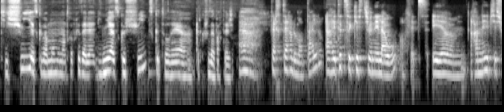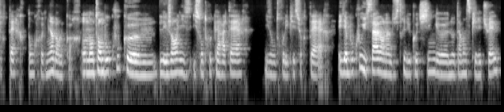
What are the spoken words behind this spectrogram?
qui je suis, est-ce que vraiment mon entreprise elle est alignée à ce que je suis? Est-ce que tu aurais quelque chose à partager? Ah faire taire le mental, arrêter de se questionner là-haut en fait et euh, ramener les pieds sur terre, donc revenir dans le corps. On entend beaucoup que euh, les gens ils, sont trop terre à terre, ils ont trop les pieds sur terre et il y a beaucoup eu ça dans l'industrie du coaching, euh, notamment spirituel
